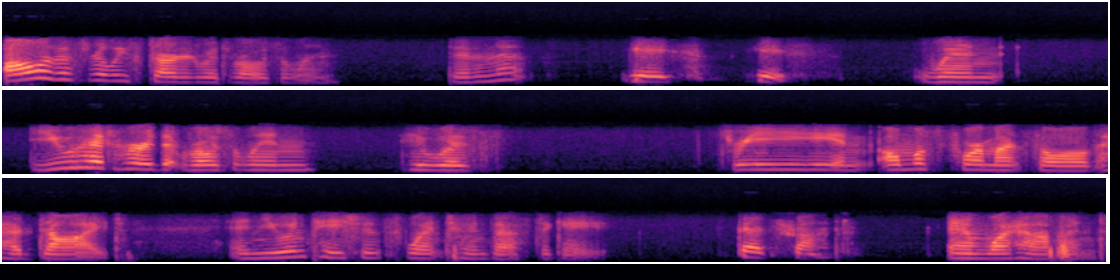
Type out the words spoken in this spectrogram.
all of this really started with Rosalind, didn't it? yes, yes. When you had heard that Rosalind, who was three and almost four months old, had died, and you and Patience went to investigate. That's right. And what happened?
